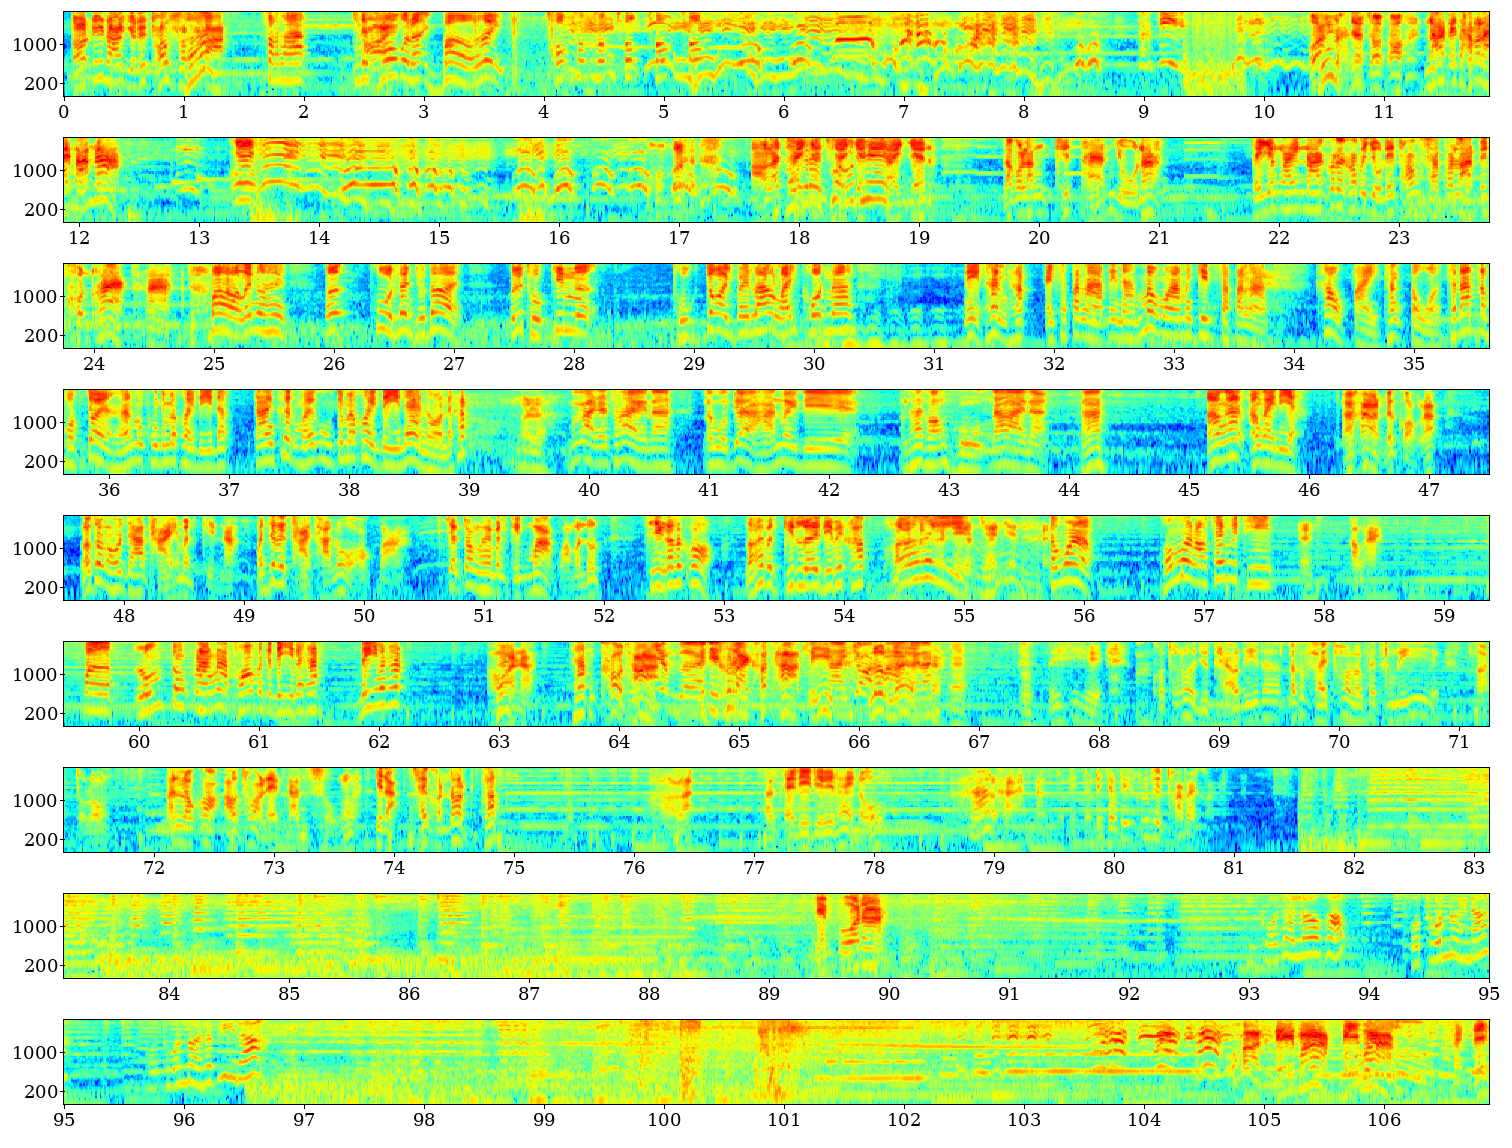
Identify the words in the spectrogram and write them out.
ตอนนี้นายอยู่ในท้องสัตว์ประหลาด สัตว์ประหลาดอยู่ในท้องมันเหรอไอ้บ้าเอ้ยชกชกชกชกชกชกตักจี้โอ๊ยนายไปทำอะไรมันน่ะ เอาละใจเย็นใจเย็นใจเย็นเรากำลังคิดแผนอยู่นะ แต่ยังไงนายก็ได้เข้าไปอยู่ในท้องสัตว์ประหลาดเป็นคนแรกนะบ้าเลยไงเออพูดเล่นอยู่ได้คนที่ถูกกินน่ะถูกจ้อยไปแล้วหลายคนนะนี่ท่านครับไอ้สัตว์ประหลาดนี่นะเมื่อวานมันกินสัตว์ประหลาดเข้าไปทั้งตัวฉะนั้นระบบย่อยอาหารมันคงจะไม่ค่อยดีนะการเคลื่อนไหวคงจะไม่ค่อยดีแน่นอนนะครับนั่นแหละมันก็อาจจะใช่นะระบบย่อยอาหารไม่ดี มันท้ายท้องผูกได้น่ะฮะเอางั้นเอาไงดีอะอ่านึกออกแล้ว เราต้องเอายาถ่ายให้มันกินนะ มันจะได้ถ่ายทาโร่ออกมา จะต้องให้มันกินมากกว่ามนุษย์ ทีงั้นแล้วก็เราให้มันกินเลยดีไหมครับเฮ้ยใจเย็นแต่ว่าผมว่าเราใช้วิธีเอาไง เปิดหลุมตรงกลางหน้าท้องมันจะดีไหมครับ ดีไหมครับ เอาอันน่ะครับ เข้าท่าเยี่ยมเลยวิธีเขานายเข้าท่าสินายยอดเริ่มเลยมากเลยนะ นี่โคทาโร่อยู่แถวนี้นะ แล้วก็ใส่ท่อลงไปทางนี้อะตกลงงั้นเราก็เอาท่อแรงดันสูงจิระใช้คอนดอนครับ เอาละ ตั้งใจดีๆนะให้หนูครับ เอาละนั่งตรงนี้ตรงนี้ตรงนี้ตรงนี้ถอยไปก่อน เตรียมตัวนะ พี่โคทาโร่ครับ อดทนหน่อยนะ อดทนหน่อยนะพี่นะอะดีมาก ดีมาก ดี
